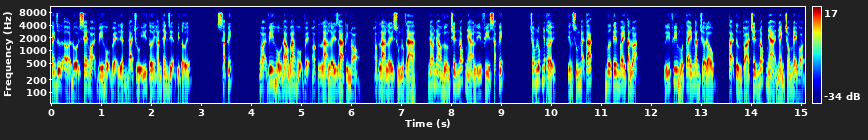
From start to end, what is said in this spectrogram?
canh giữ ở đội xe ngoại vi hộ vệ liền đã chú ý tới hắn thanh diện quỷ tới. Xa kích. Ngoại vi hổ đao bang hộ vệ hoặc là lấy ra kinh nỏ, hoặc là lấy súng lục ra, nhao nhao hướng trên nóc nhà lý phi xa kích. Trong lúc nhất thời, tiếng súng đại tác, mưa tên bay tán loạn. Lý phi một tay ngăn trở đầu, tại từng tòa trên nóc nhà nhanh chóng nhảy vọt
